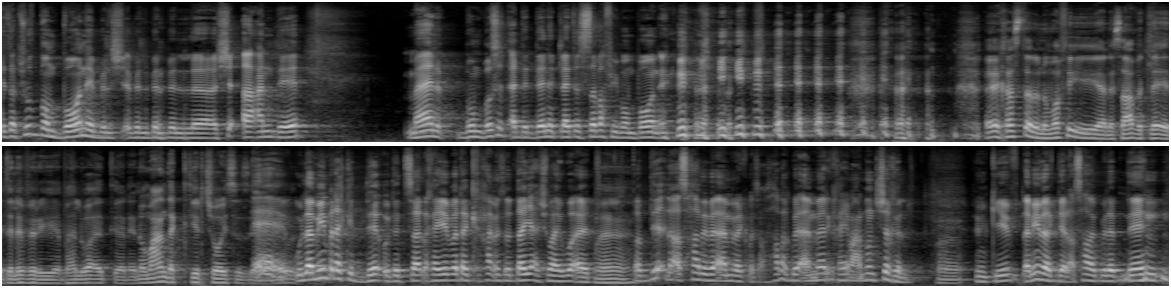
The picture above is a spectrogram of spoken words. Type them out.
إذا بشوف بونبوني بالش... بال... بال... بالشقة عندي man بنبسط قد الدنيا 3 الصبح في بونبوني إيه خاصة إنه ما في يعني صعب تلاقي دليفري بهالوقت يعني إنه ما عندك كتير choices إيه يعني ولمين بدك تدق وتتسال خيي بدك تضيع شوي وقت. إيه. طب دق لأصحابي بامريكا بس أصحابك بامريكا خيي ما عندهم شغل. إيه. فهمت كيف؟ لمين بدك تدق لأصحابك بلبنان.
